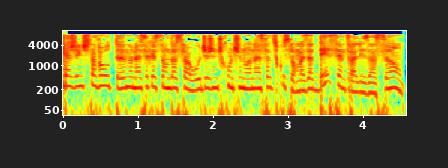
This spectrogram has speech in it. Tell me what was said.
E a gente está voltando nessa questão da saúde, a gente continua nessa discussão. Mas a descentralização,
